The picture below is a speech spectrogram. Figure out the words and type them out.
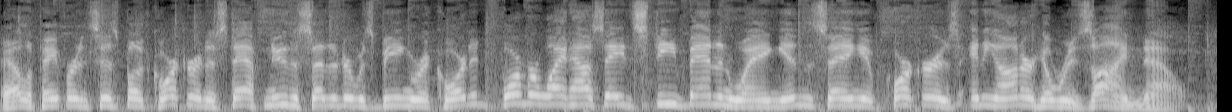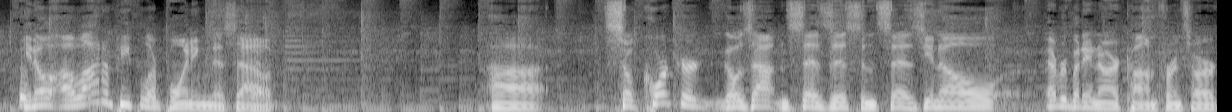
Well, the paper insists both Corker and his staff knew the senator was being recorded. Former White House aide Steve Bannon weighing in, saying if Corker is any honor, he'll resign now. You know, a lot of people are pointing this out. Uh, so Corker goes out and says this and says, you know, everybody in our conference, our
